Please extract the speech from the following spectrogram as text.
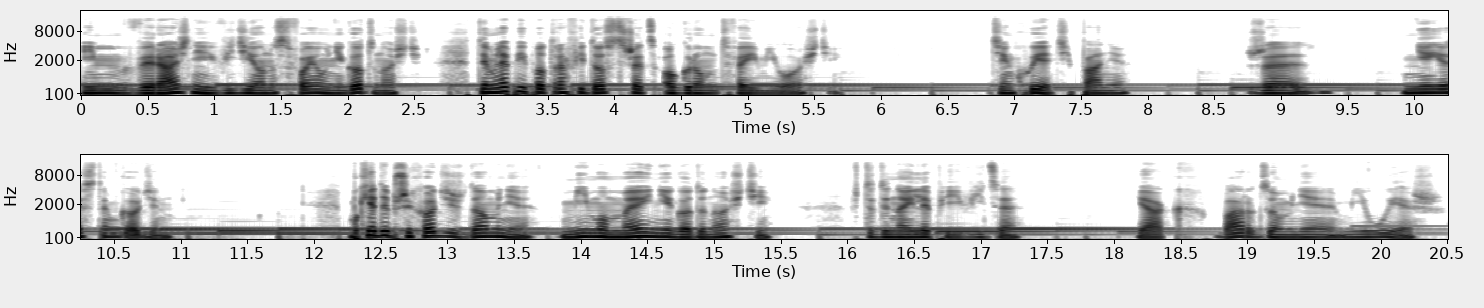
Im wyraźniej widzi on swoją niegodność, tym lepiej potrafi dostrzec ogrom Twej miłości. Dziękuję Ci, Panie, że nie jestem godzien. Bo kiedy przychodzisz do mnie, mimo mej niegodności, wtedy najlepiej widzę, jak bardzo mnie miłujesz.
